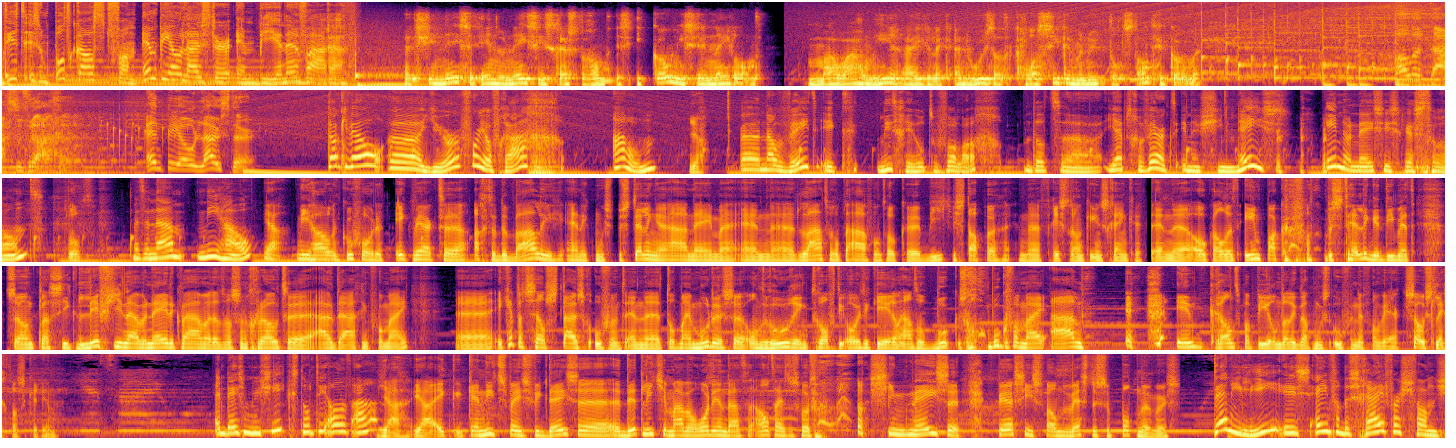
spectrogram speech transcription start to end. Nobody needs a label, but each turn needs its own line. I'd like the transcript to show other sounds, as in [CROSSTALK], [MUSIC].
Dit is een podcast van NPO Luister en BNN Vara.
Het Chinese Indonesisch restaurant is iconisch in Nederland. Maar waarom hier eigenlijk en hoe is dat klassieke menu tot stand gekomen?
Alledaagse vragen. NPO Luister.
Dankjewel, eh Jur, voor jouw vraag. Aaron,
Ja.
eh, nou weet ik niet geheel toevallig dat eh, jij hebt gewerkt in een Chinees-Indonesisch restaurant
Klopt.
Met de naam Ni Hao.
Ja, Nihao in Koevoorde. Ik werkte achter de balie en ik moest bestellingen aannemen. En eh, later op de avond ook eh, biertjes stappen en eh, frisdrank inschenken. En eh, ook al het inpakken [LAUGHS] van bestellingen die met zo'n klassiek liftje naar beneden kwamen. Dat was een grote uitdaging voor mij. Eh, ik heb dat zelfs thuis geoefend. En eh, tot mijn moeders eh, ontroering trof die ooit een keer een aantal boek, [LAUGHS] schoolboeken van mij aan. [LAUGHS] in krantpapier, omdat ik dat moest oefenen van werk. Zo slecht was ik erin.
En deze muziek, stond die altijd aan?
Ja, ja ik ik ken niet specifiek deze, eh, dit liedje, maar we hoorden inderdaad altijd een soort van [LAUGHS] Chinese versies van westerse popnummers.
Danny Lee is een van de schrijvers van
